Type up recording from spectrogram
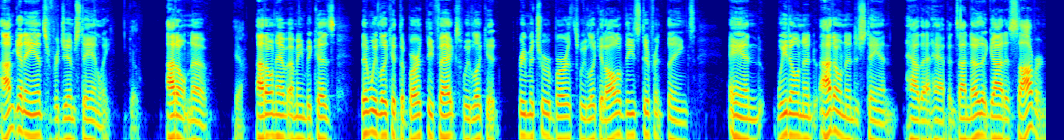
I'm going to answer for Jim Stanley. Go. I don't know. Yeah. I don't have, I mean, because then we look at the birth defects, we look at premature births, we look at all of these different things, and we don't, I don't understand how that happens. I know that God is sovereign,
